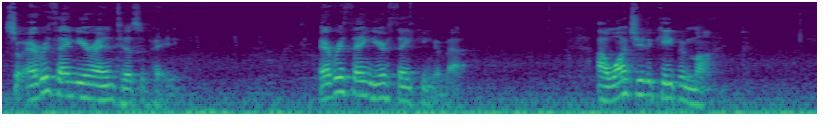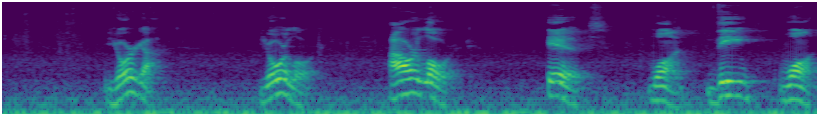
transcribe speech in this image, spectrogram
So, everything you're anticipating, everything you're thinking about, I want you to keep in mind your God your Lord, our Lord, is one, the one.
